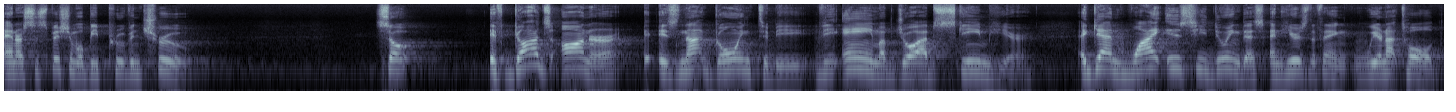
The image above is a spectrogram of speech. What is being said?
and our suspicion will be proven true. So, if God's honor is not going to be the aim of Joab's scheme here, again, why is he doing this? And here's the thing we are not told.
